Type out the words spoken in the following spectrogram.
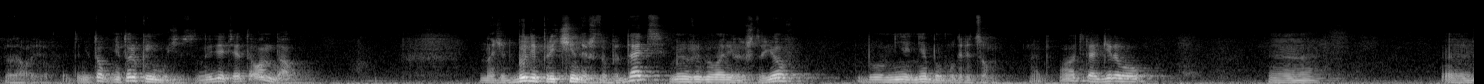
сказал Иов. Это не только, не только имущество, но и дети, это он дал. Значит, были причины, чтобы дать. Мы уже говорили, что Йов был, не, не был мудрецом. Так. Он отреагировал э, э,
